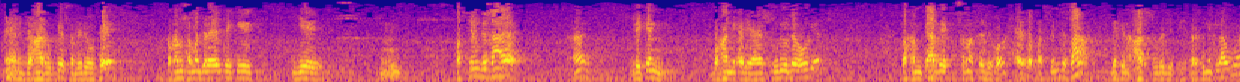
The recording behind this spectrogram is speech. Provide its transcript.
जहाँ रुके सवेरे उठे। तो हम समझ रहे थे कि ये पश्चिम दिशा है, है? लेकिन वहाँ निकल आया सूर्योदय हो गया। तो हम क्या समझते देखो है तो पश्चिम दिशा लेकिन आज सूरज इसी तरफ़ निकला हुआ।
